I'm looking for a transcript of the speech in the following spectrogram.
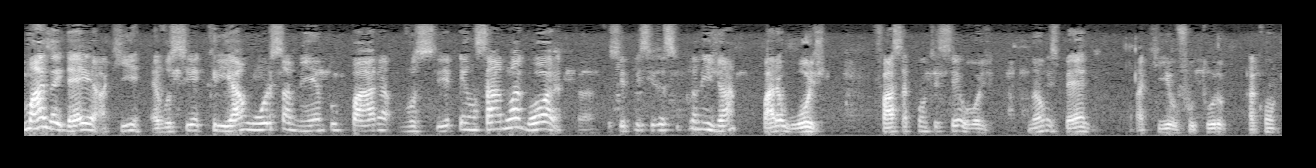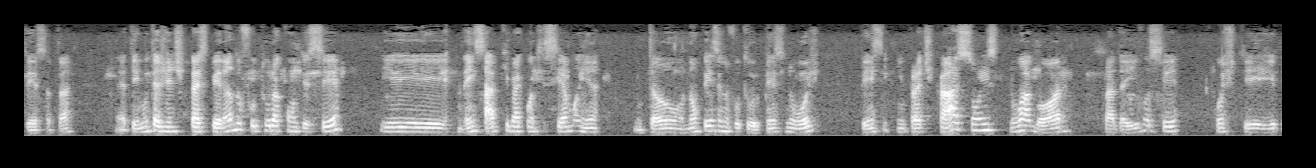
Mas a ideia aqui é você criar um orçamento para você pensar no agora. Você precisa se planejar para o hoje. Faça acontecer hoje. Não espere aqui o futuro aconteça, tá? É, tem muita gente que está esperando o futuro acontecer e nem sabe o que vai acontecer amanhã. Então, não pense no futuro, pense no hoje. Pense em praticar ações no agora, para daí você construir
